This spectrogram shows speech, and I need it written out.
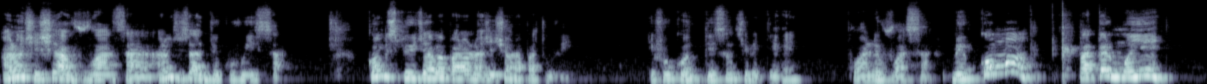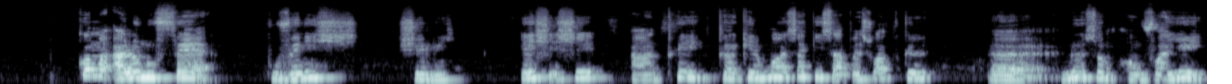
Allons chercher à voir ça. Allons chercher à découvrir ça. Comme spirituellement parlant, la gestion, on n'a pas trouvé. Il faut qu'on descende sur le terrain pour aller voir ça. Mais comment? Par quel moyen? Comment allons-nous faire pour venir chez lui? Et chercher à entrer tranquillement sans qu'ils s'aperçoivent que euh, nous sommes envoyés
